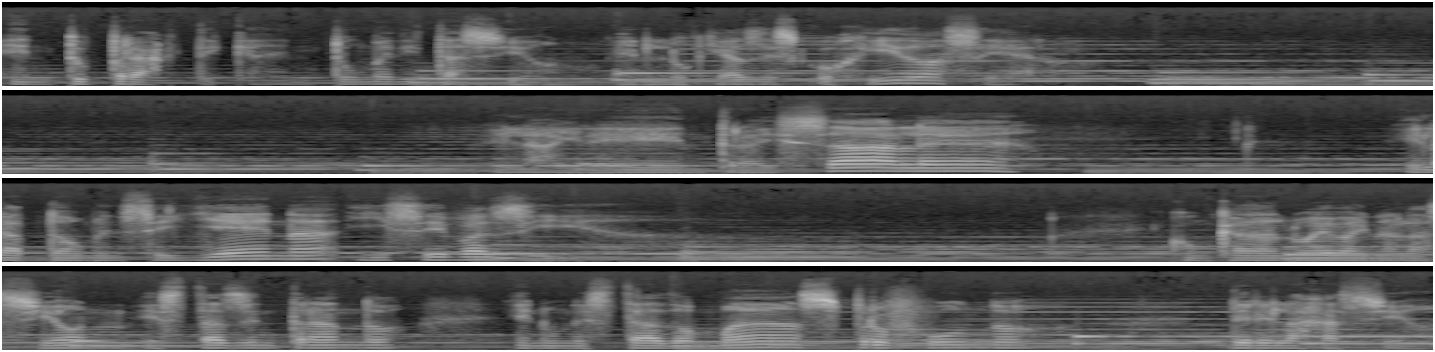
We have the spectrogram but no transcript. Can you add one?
en tu práctica, en tu meditación, en lo que has escogido hacer. y sale. El abdomen se llena y se vacía. Con cada nueva inhalación estás entrando en un estado más profundo de relajación.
